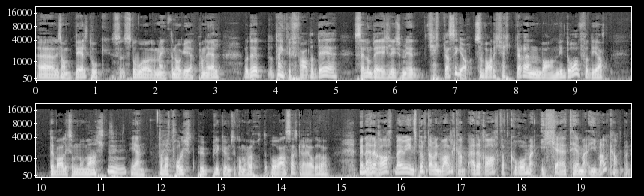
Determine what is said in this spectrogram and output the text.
Eh, liksom Deltok, sto og mente noe i et panel. Og det, da tenkte jeg, fader, det, selv om det ikke liksom er kjekkest jeg gjør, så var det kjekkere enn vanlig da, fordi at det var liksom normalt Mm. igjen. Det var folk, publikum, som kom og hørte på og greier. Det var, Men er det rart, vi er jo innspurt av en valgkamp, er det rart at korona ikke er tema i valgkampen?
